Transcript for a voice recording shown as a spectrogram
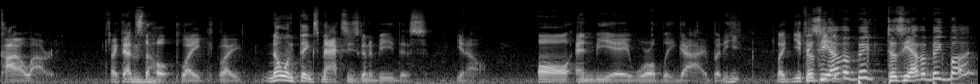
Kyle Lowry. Like that's the mm-hmm. hope. Like like no one thinks Maxey's going to be this, you know, all NBA worldly guy, but he like you think Does he have a big? Does he have a big butt?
